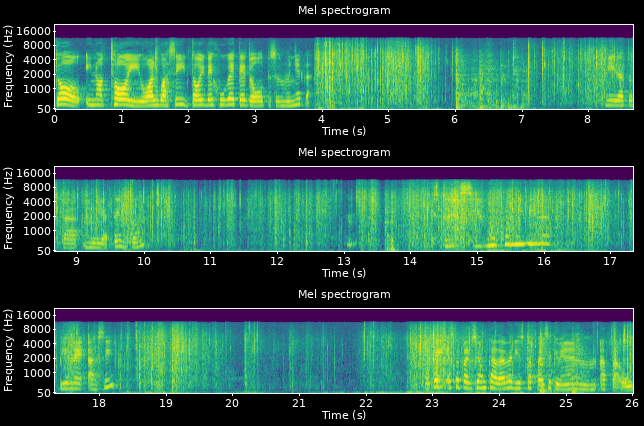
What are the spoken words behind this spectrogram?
doll y no toy o algo así. Toy de juguete, doll pues es muñeca. Mi gato está muy atento. Haciendo con mi vida? Viene así. Ok, esta parecía un cadáver y esta parece que viene en un ataúd.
